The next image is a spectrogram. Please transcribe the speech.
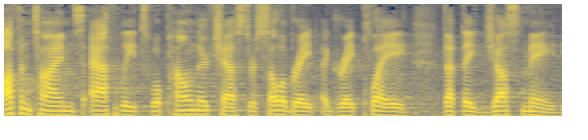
Oftentimes, athletes will pound their chest or celebrate a great play that they just made.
